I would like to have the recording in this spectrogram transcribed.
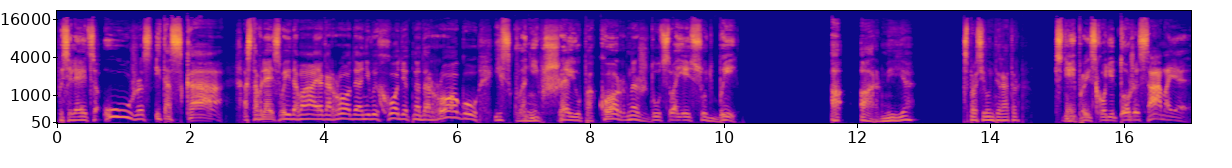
поселяется ужас и тоска. Оставляя свои дома и огороды, они выходят на дорогу и, склонив шею, покорно ждут своей судьбы. — А армия? — спросил император. — С ней происходит то же самое.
